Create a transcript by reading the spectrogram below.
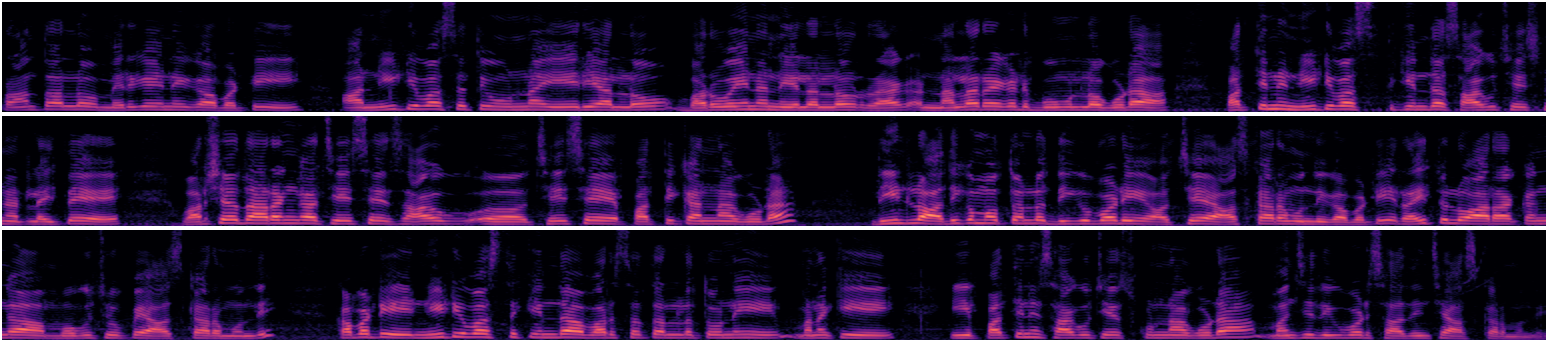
ప్రాంతాల్లో మెరుగైనవి కాబట్టి ఆ నీటి వసతి ఉన్న ఏరియాల్లో బరువైన నేలల్లో నల్లరేగడి భూముల్లో కూడా పత్తిని నీటి వసతి కింద సాగు చేసినట్లయితే వర్షాధారంగా చేసే సాగు చేసే పత్తి కన్నా కూడా దీంట్లో అధిక మొత్తంలో దిగుబడి వచ్చే ఆస్కారం ఉంది కాబట్టి రైతులు ఆ రకంగా మొగ్గు చూపే ఆస్కారం ఉంది. కాబట్టి నీటి వసతి కింద వరుసతలతోని మనకి ఈ పత్తిని సాగు చేసుకున్నా కూడా మంచి దిగుబడి సాధించే ఆస్కారం ఉంది.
